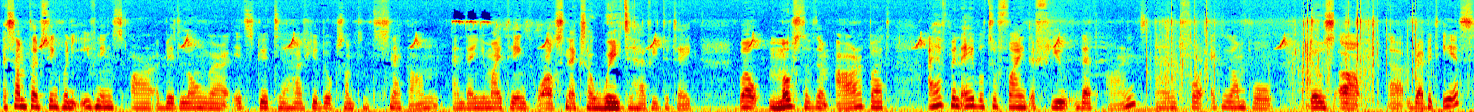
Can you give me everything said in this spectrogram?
I sometimes think when the evenings are a bit longer, it's good to have your dog something to snack on. And then you might think, well, snacks are way too heavy to take. Well, most of them are, but I have been able to find a few that aren't. And for example, those are uh, rabbit ears.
